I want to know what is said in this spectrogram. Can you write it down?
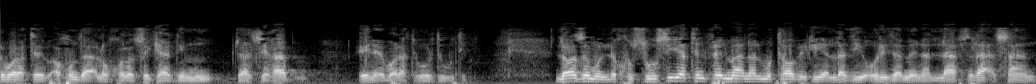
عبارت آخونده الان خلاصه کردیم اون جلسه قبل؟ این عبارت ورده بودیم. لازم لخصوصیت فی المعنى المطابقی الذي اريد من اللفظ رأسا.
